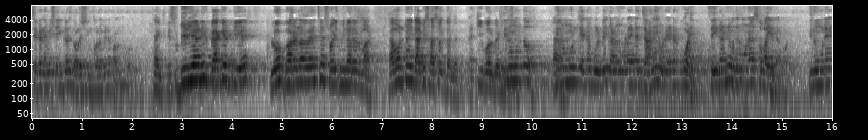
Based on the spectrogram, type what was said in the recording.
সেখানে আমি সেই কাজ দলের শৃঙ্খলা মেনে পালন করব। থ্যাংক ইউ বিরিয়ানির প্যাকেট দিয়ে লোক ভরানো হয়েছে শহীদ মিনারের মাঠ। এমনটাই দাবি শাসক দলের। কি বলবেন তৃণমূল তো হ্যাঁ। তৃণমূল এটা বলবে কারণ ওরা এটা জানে ওরা এটা করে। সেই কারণে ওদের মনে হয় সবাই এটা করে। তৃণমূলের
